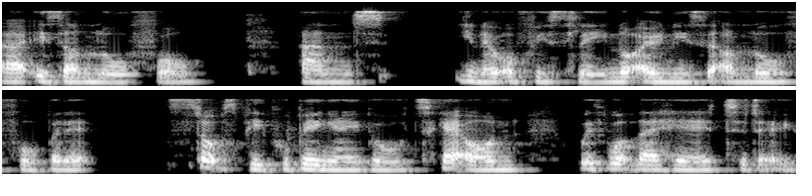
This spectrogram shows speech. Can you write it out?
uh, is unlawful. And, you know, obviously, not only is it unlawful, but it stops people being able to get on with what they're here to do.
